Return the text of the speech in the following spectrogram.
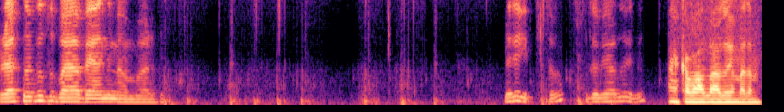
Brass Knuckles'ı bayağı beğendim ben bu arada. Nereye gitti tavuk? Şurada bir yerdeydi. Kanka vallahi duymadım.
